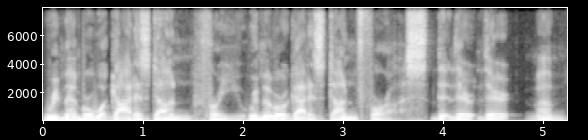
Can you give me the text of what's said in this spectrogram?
Remember what God has done for you. Remember what God has done for us. There, there, um,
